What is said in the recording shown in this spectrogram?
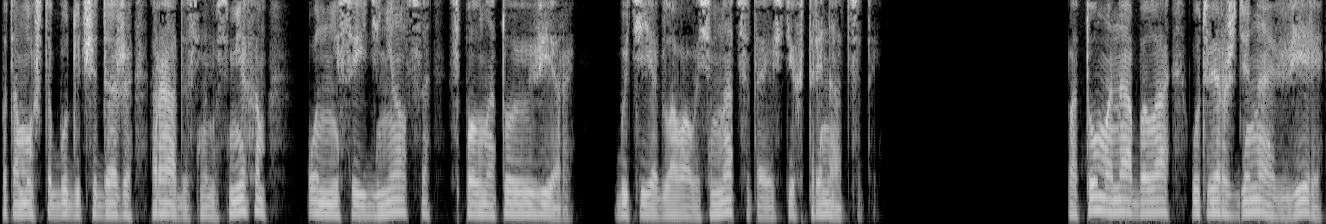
потому что, будучи даже радостным смехом, он не соединялся с полнотою веры. Бытие, глава 18, стих 13. Потом она была утверждена в вере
